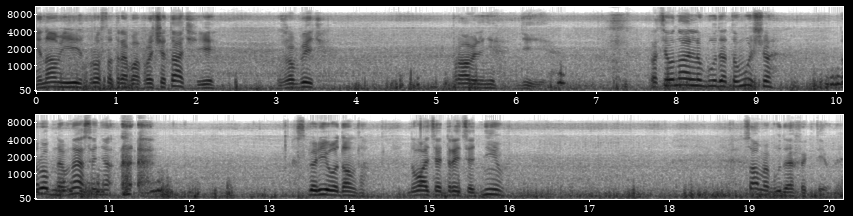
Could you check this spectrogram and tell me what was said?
І нам її просто треба прочитати і зробити правильні дії. Раціонально буде, тому що дробне внесення з періодом 20-30 днів саме буде ефективне.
